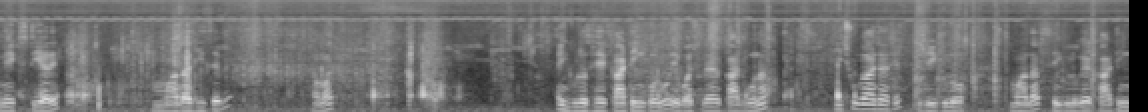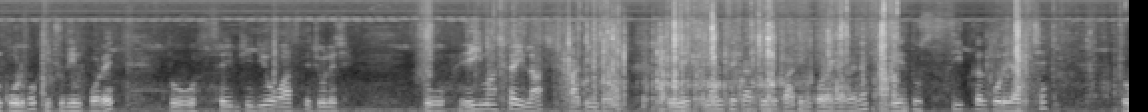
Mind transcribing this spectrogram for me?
নেক্সট ইয়ারে মাদার হিসেবে আমার এইগুলো থেকে কাটিং করব, এবছরে আর কাটবো না। কিছু গাছ আছে যেগুলো মাদার সেইগুলোকে কাটিং করব কিছুদিন পরে। তো সেই ভিডিও আসতে চলেছে। তো এই মাসটাই লাস্ট কাটিং করা। তো নেক্সট মান্থ থেকে আর কিন্তু কাটিং করা যাবে না। যেহেতু শীতকাল পড়ে যাচ্ছে, তো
